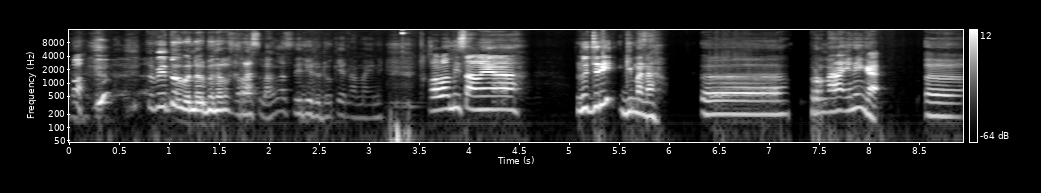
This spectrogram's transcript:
Tapi itu bener-bener keras banget sih didudukin nama ini. Kalau misalnya lu jadi gimana? Eh pernah ini nggak eh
